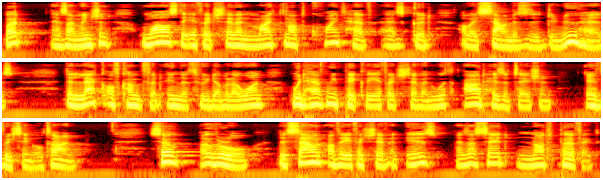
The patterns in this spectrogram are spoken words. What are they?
But, as I mentioned, whilst the FH7 might not quite have as good of a sound as the Dunu has, The lack of comfort in the 3001 would have me pick the FH7 without hesitation every single time. So overall, the sound of the FH7 is, as I said, not perfect,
